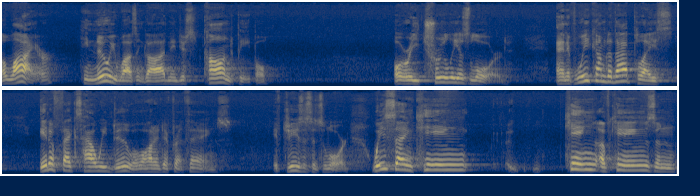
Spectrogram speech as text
a liar. He knew he wasn't God and he just conned people. Or he truly is Lord. And if we come to that place, it affects how we do a lot of different things if Jesus is Lord. We sang King, King of Kings and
